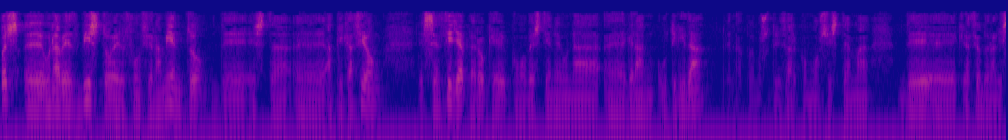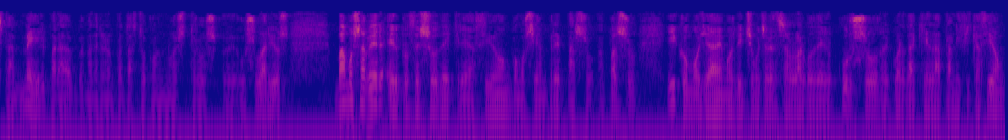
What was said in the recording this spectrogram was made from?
Pues eh, una vez visto el funcionamiento de esta eh, aplicación, es sencilla, pero que como ves tiene una gran utilidad, la podemos utilizar como sistema de creación de una lista mail para mantener en contacto con nuestros usuarios Vamos a ver el proceso de creación, como siempre, paso a paso. Y como ya hemos dicho muchas veces a lo largo del curso, recuerda que la planificación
